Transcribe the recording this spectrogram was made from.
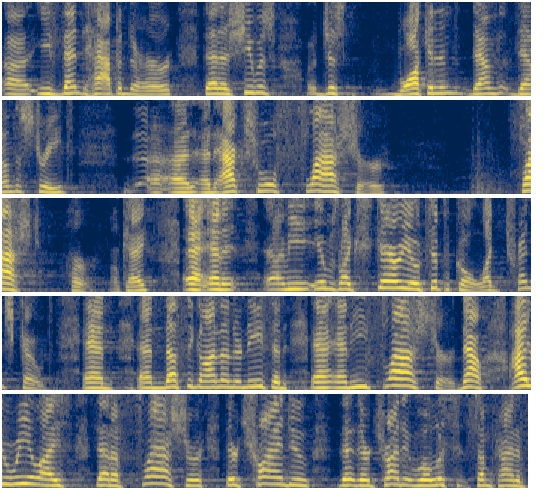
uh, event happen to her that as she was just walking in, down, down the street, uh, an, an actual flasher flashed her, okay? And, and it, I mean, it was like stereotypical, like trench coat and, and nothing on underneath, and, and, and he flashed her. Now, I realize that a flasher, they're trying to, they're trying to elicit some kind of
